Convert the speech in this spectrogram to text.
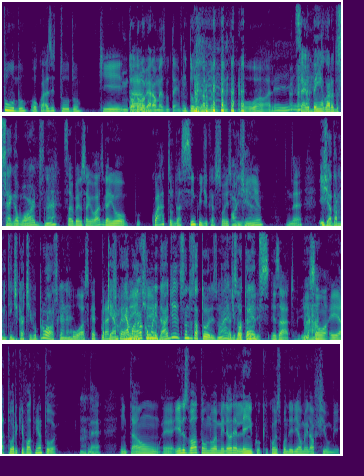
tudo, ou quase tudo. Que em todo tá... lugar ao mesmo tempo. Em todo lugar ao mesmo tempo. Boa, olha aí. Saiu bem agora do SEG Awards, né? Saiu bem do SEG Awards, ganhou quatro das cinco indicações olha. que tinha. Né? E, e, já dá muito indicativo para o Oscar, né? O Oscar é Porque praticamente... é a maior comunidade são dos atores, não é? é de votantes. Atores, exato. E uhum. são é, ator que vota em ator, uhum. né? Então, é, eles votam no melhor elenco, que corresponderia ao melhor filme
